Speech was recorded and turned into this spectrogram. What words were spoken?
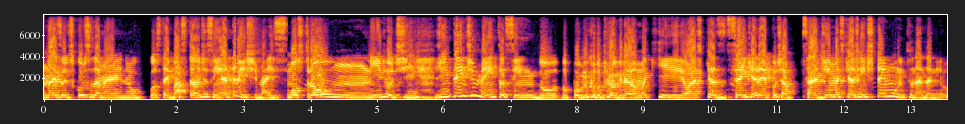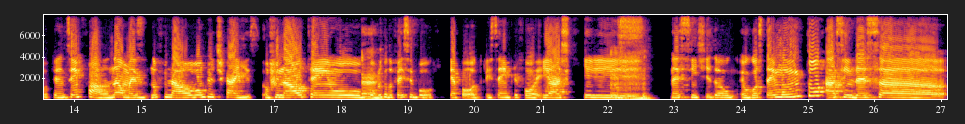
mas o discurso da Marianne eu gostei bastante, assim, é triste, mas mostrou um nível de, de entendimento, assim, do, do público do programa que eu acho que, sem querer puxar sardinha, mas que a gente tem muito, né, Danilo? Que a gente sempre fala, não, mas no final vão criticar isso. No final tem o é. público do Facebook, que é podre, sempre foi. E acho que... nesse sentido, eu, eu gostei muito, assim, dessa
